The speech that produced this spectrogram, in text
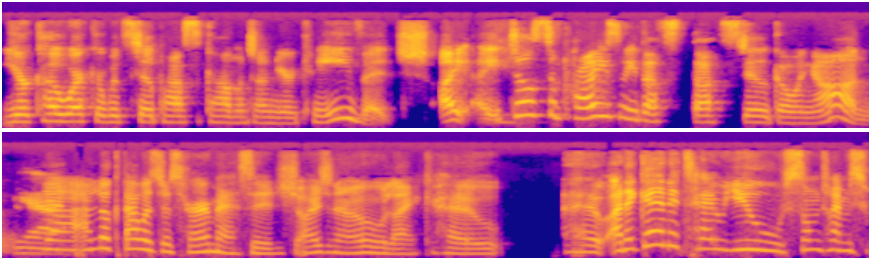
your coworker would still pass a comment on your cleavage. I it does surprise me that's that's still going on. Yeah. yeah and look that was just her message i don't know like how how and again it's how you sometimes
